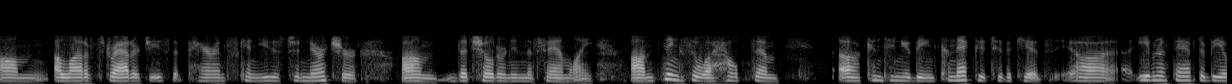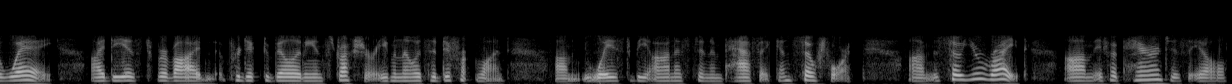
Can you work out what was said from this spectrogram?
um, a lot of strategies that parents can use to nurture um, the children in the family, um, things that will help them uh, continue being connected to the kids, uh, even if they have to be away. Ideas to provide predictability and structure, even though it's a different one. Um, ways to be honest and empathic, and so forth. Um, so you're right. Um, if a parent is ill,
